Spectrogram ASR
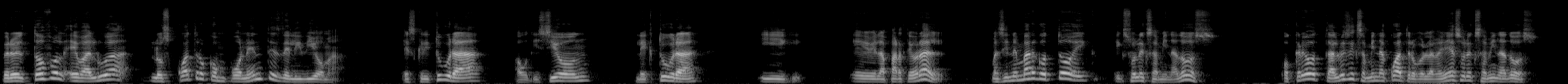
Pero el TOEFL evalúa los cuatro componentes del idioma: escritura, audición, lectura y eh, la parte oral. Mas sin embargo, TOEIC solo examina dos. O creo, tal vez examina cuatro, pero la mayoría solo examina dos.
